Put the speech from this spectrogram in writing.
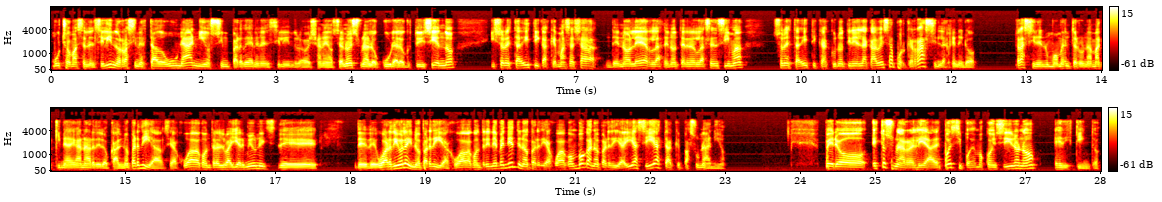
mucho más en el cilindro. Racing ha estado un año sin perder en el cilindro de Avellaneda, o sea, no es una locura lo que estoy diciendo, y son estadísticas que más allá de no leerlas, de no tenerlas encima, son estadísticas que uno tiene en la cabeza porque Racing las generó. Racing en un momento era una máquina de ganar de local, no perdía, o sea, jugaba contra el Bayern Múnich de, de, de Guardiola y no perdía. Jugaba contra Independiente, no perdía. Jugaba con Boca, no perdía. Y así hasta que pasó un año. Pero esto es una realidad. Después, si podemos coincidir o no, es distinto.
